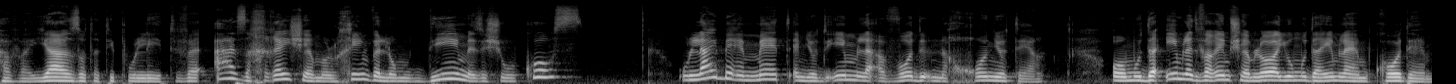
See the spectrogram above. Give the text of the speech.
ההוויה הזאת הטיפולית. ואז אחרי שהם הולכים ולומדים איזשהו קורס, אולי באמת הם יודעים לעבוד נכון יותר, או מודעים לדברים שהם לא היו מודעים להם קודם,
